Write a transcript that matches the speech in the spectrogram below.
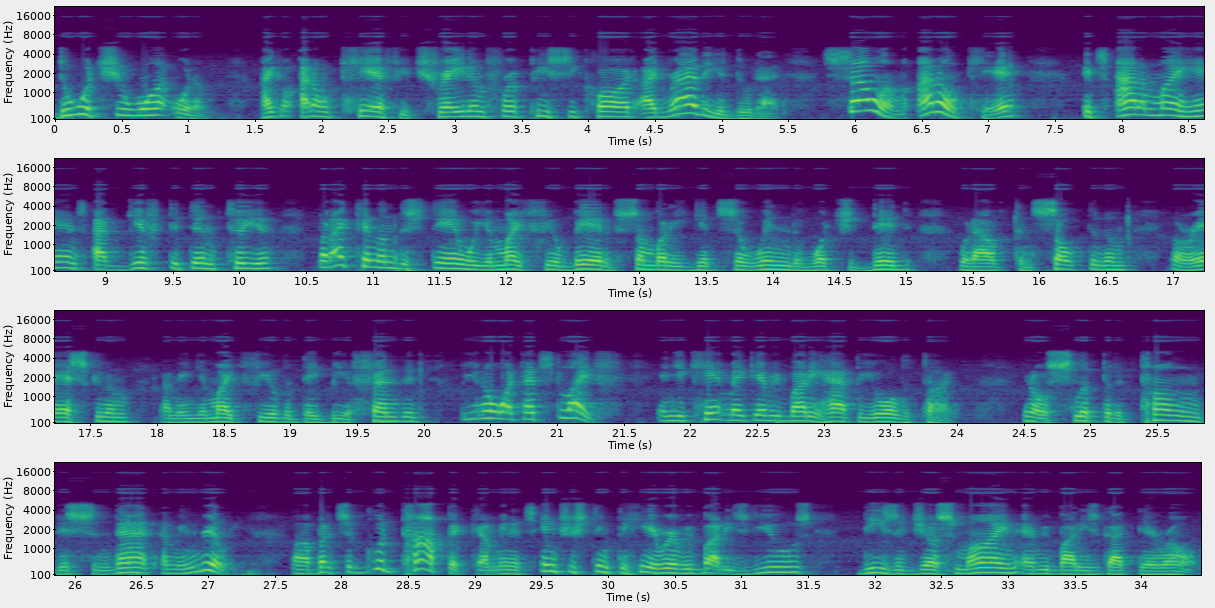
do what you want with them. I, I don't care if you trade them for a PC card. I'd rather you do that. Sell them. I don't care. It's out of my hands. I've gifted them to you. But I can understand where you might feel bad if somebody gets a wind of what you did without consulting them or asking them. I mean, you might feel that they'd be offended. But you know what? That's life. And you can't make everybody happy all the time. You know, slip of the tongue, this and that. I mean, really. Uh, but it's a good topic. I mean, it's interesting to hear everybody's views. These are just mine. Everybody's got their own.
